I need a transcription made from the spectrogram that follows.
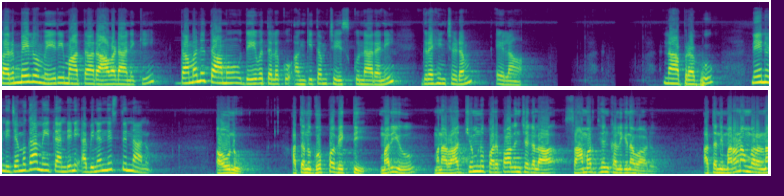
కర్మేలు మేరీమాత రావడానికి తమను తాము దేవతలకు అంకితం చేసుకున్నారని గ్రహించడం ఎలా? నా ప్రభు నేను నిజముగా మీ తండ్రిని అభినందిస్తున్నాను. అవును. అతను గొప్ప వ్యక్తి మరియు మన రాజ్యంను పరిపాలించగల సామర్థ్యం కలిగినవాడు. అతని మరణం వలన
